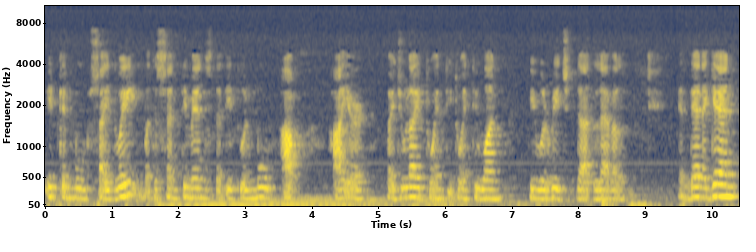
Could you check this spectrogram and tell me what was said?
it can move sideways but the sentiments that it will move up higher by July 2021 we will reach that level. And then again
